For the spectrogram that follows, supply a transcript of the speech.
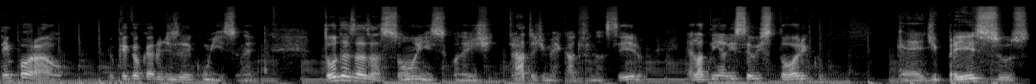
temporal. E o que, que eu quero dizer com isso, né? Todas as ações, quando a gente trata de mercado financeiro, ela tem ali seu histórico é, de preços,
